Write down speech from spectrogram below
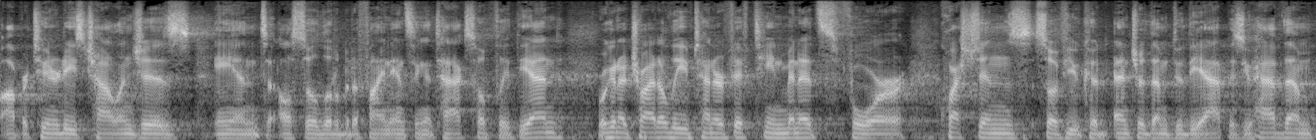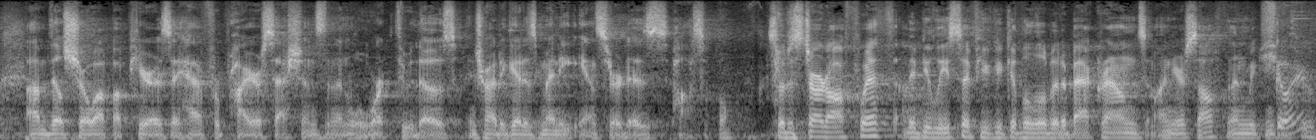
opportunities, challenges, and also a little bit of financing and tax, hopefully at the end. We're going to try to leave 10 or 15 minutes for questions. So, if you could enter them through the app as you have them, um, they'll show up up here as they have for prior sessions and then we'll work through those and try to get as many answered as possible. So to start off with, maybe Lisa, if you could give a little bit of background on yourself, and then we can sure. go through.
